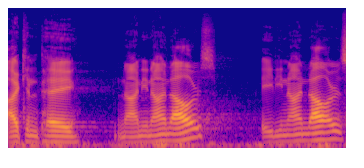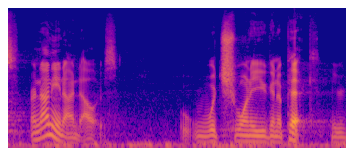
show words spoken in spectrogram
I can pay $99, $89, or $99. Which one are you going to pick? You're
